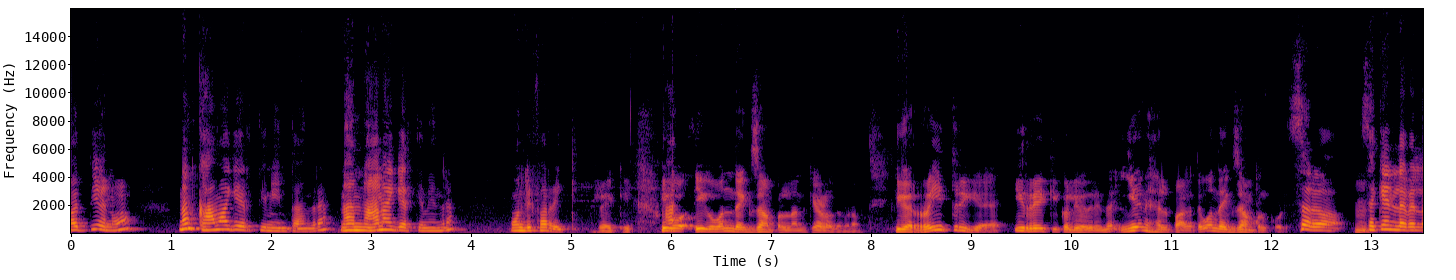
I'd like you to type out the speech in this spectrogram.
ಮಧ್ಯೆನೂ ನಾನು ಕಾಮಾಗಿ ಇರ್ತೀನಿ ಅಂತ ಅಂದರೆ ನಾನು ನಾನಾಗಿ ಇರ್ತೀನಿ ಅಂದರೆ ಓನ್ಲಿ ಫಾರ್ ರೇಖಿ ರೇಖಿ ಈಗ ಈಗ ಒಂದು ಎಕ್ಸಾಂಪಲ್ ನಾನು ಕೇಳೋದು ಮೇಡಮ್ ಈಗ ರೈತರಿಗೆ ಈ ರೇಖಿ ಕಲಿಯೋದ್ರಿಂದ ಏನು ಹೆಲ್ಪ್ ಆಗುತ್ತೆ? ಒಂದು ಎಕ್ಸಾಂಪಲ್ ಕೊಡಿ. ಸರ್ ಸೆಕೆಂಡ್ ಲೆವೆಲ್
